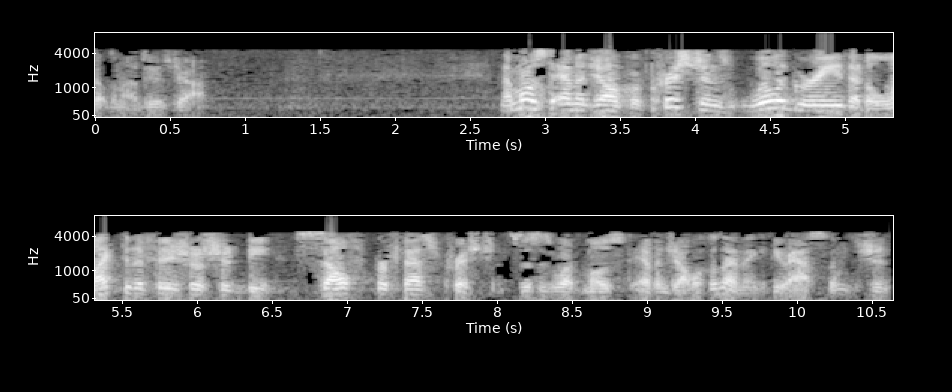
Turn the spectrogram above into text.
Tells him how to do his job. Now, most evangelical Christians will agree that elected officials should be self-professed Christians. This is what most evangelicals, I think, if you ask them, should,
